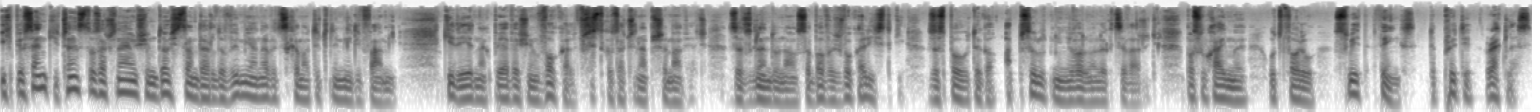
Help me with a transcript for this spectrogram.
Ich piosenki często zaczynają się dość standardowymi, a nawet schematycznymi riffami. Kiedy jednak pojawia się wokal, wszystko zaczyna przemawiać. Ze względu na osobowość wokalistki, zespołu tego absolutnie nie wolno lekceważyć. Posłuchajmy utworu Sweet Things, The Pretty Reckless.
